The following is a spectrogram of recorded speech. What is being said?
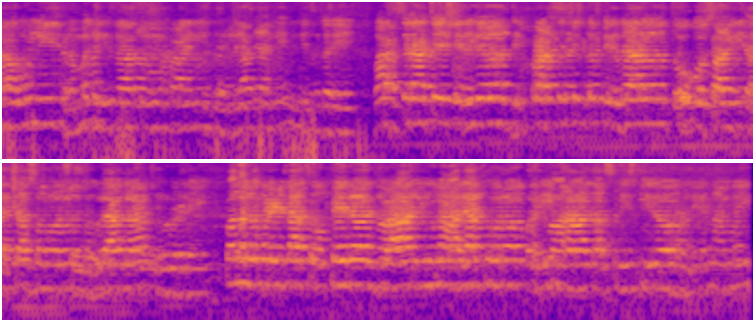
धावली ब्रह्मगिरीचा स्वरूपाणी धरला त्याने निज करे शरीर दिप्पाळ सशक्त फिरदार तो गोसावी त्याच्यासमोर शोधू लागला चिरवडे पलंग पेटला चोफेर ज्वाळा लिहून आल्या थोर परिमाणात असली स्थिर हले नामे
